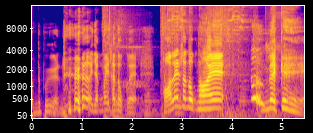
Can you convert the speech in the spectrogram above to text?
มนะเพื่อน ยังไม่สนุกเลย ขอเล่นสนุกหน่อยเนเกต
